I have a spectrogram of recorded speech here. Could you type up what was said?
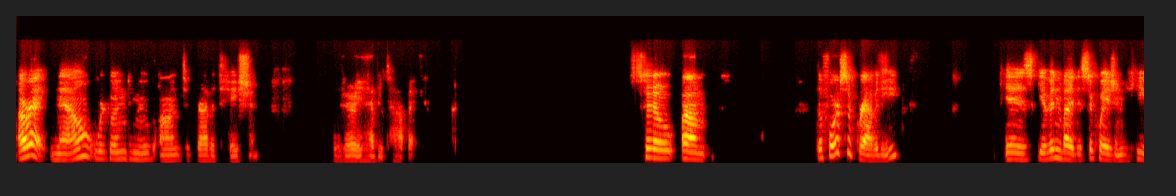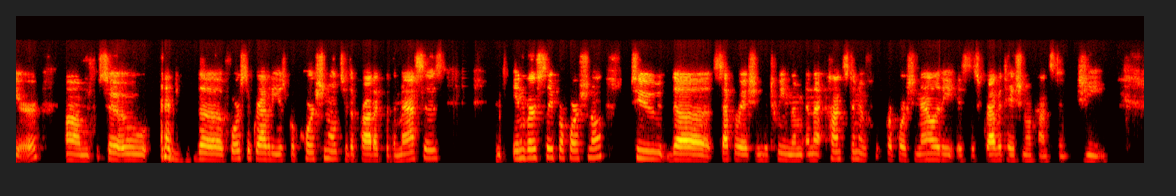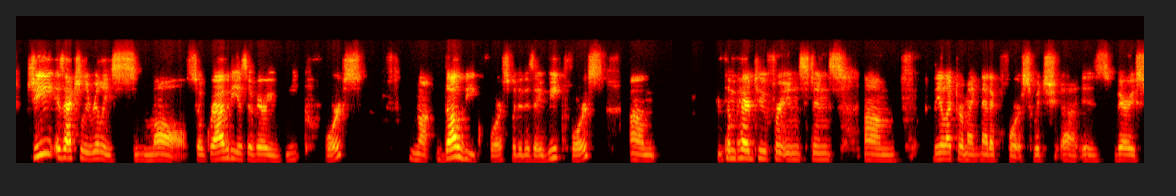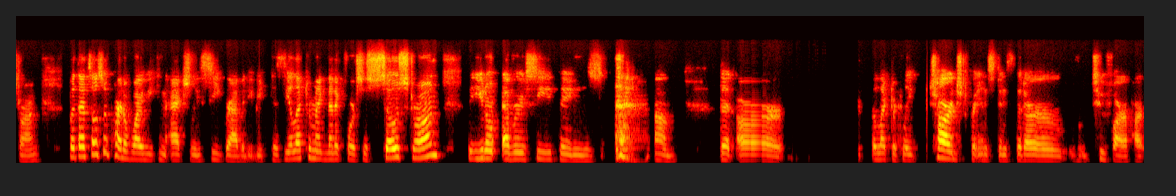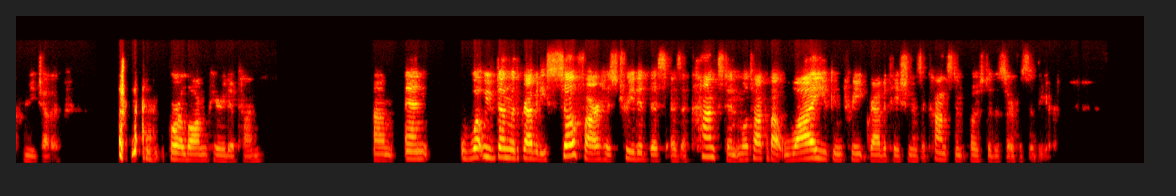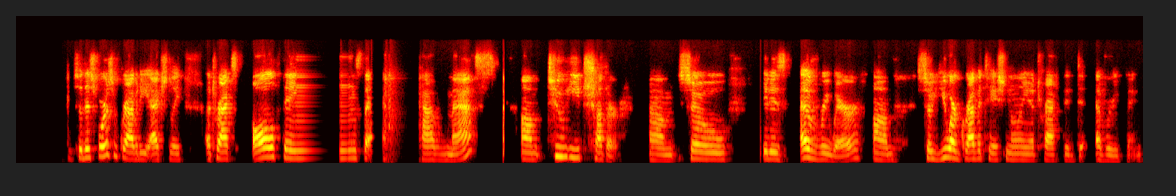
All right, now we're going to move on to gravitation, a very heavy topic. So um, the force of gravity is given by this equation here. Um, so the force of gravity is proportional to the product of the masses, and inversely proportional to the separation between them. And that constant of proportionality is this gravitational constant G. G is actually really small. So gravity is a very weak force, not the weak force, but it is a weak force um, compared to, for instance, um, the electromagnetic force, which uh, is very strong. But that's also part of why we can actually see gravity because the electromagnetic force is so strong that you don't ever see things um, that are electrically charged, for instance, that are too far apart from each other for a long period of time. Um, and what we've done with gravity so far has treated this as a constant. We'll talk about why you can treat gravitation as a constant close to the surface of the earth. So this force of gravity actually attracts all things that have mass um, to each other. Um, so it is everywhere. Um, so you are gravitationally attracted to everything.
